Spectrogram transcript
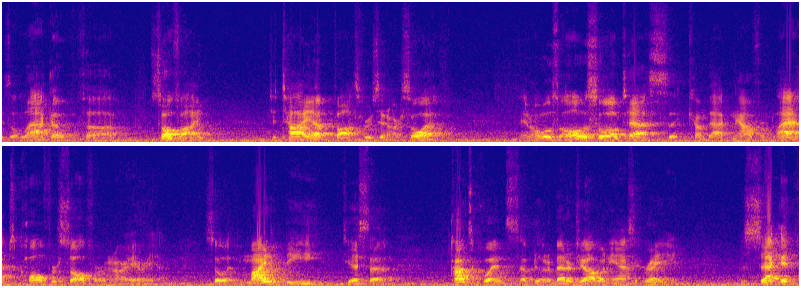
is a lack of uh, sulfide to tie up phosphorus in our soil. And almost all the soil tests that come back now from labs call for sulfur in our area. So it might be just a consequence of doing a better job on the acid rain. The second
